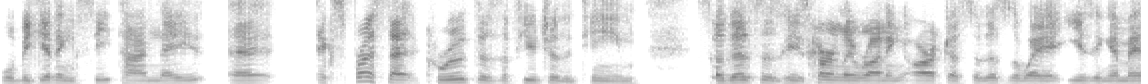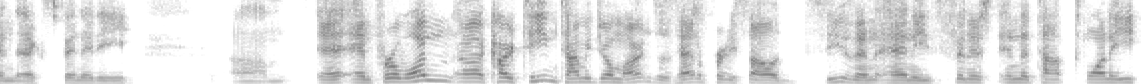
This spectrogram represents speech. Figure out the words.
will be getting seat time. They uh, expressed that Caruth is the future of the team. So this is he's currently running ARCA. So this is a way of easing him into Xfinity. Um, and, and for one uh, car team, Tommy Joe Martins has had a pretty solid season, and he's finished in the top 20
